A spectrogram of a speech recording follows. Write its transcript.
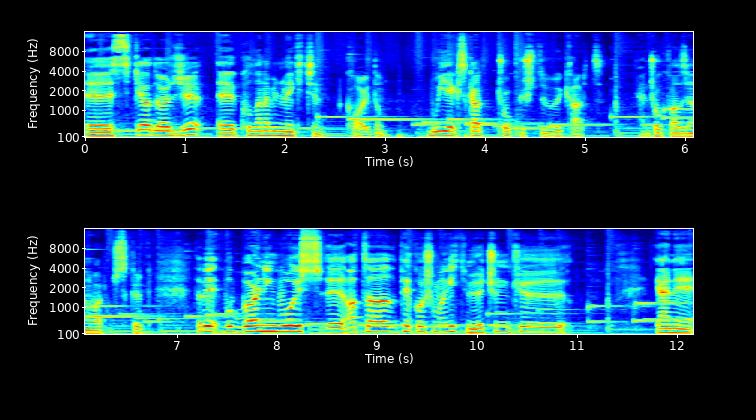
Ee, Skeletor'cu e, kullanabilmek için koydum. Bu EX kart çok güçlü bir kart. Yani çok fazla canı var 340. Tabii bu Burning Voice e, ata pek hoşuma gitmiyor. Çünkü yani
